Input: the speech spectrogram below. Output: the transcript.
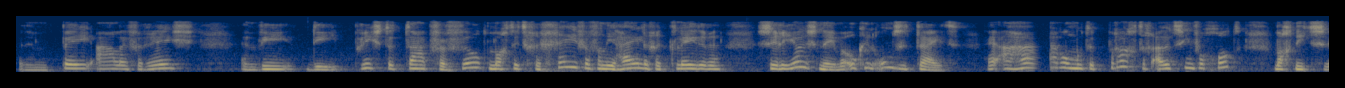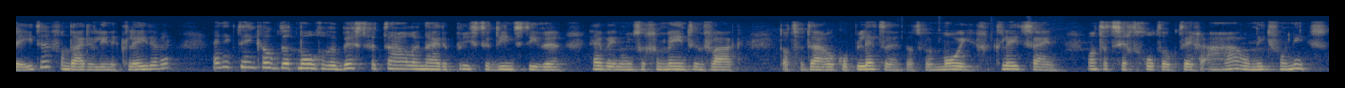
met een p, alef, resh. En wie die priestertaak vervult, mag dit gegeven van die heilige klederen serieus nemen, ook in onze tijd. He, moet er prachtig uitzien voor God, mag niet zweten, vandaar de linnen klederen. En ik denk ook dat mogen we best vertalen naar de priesterdienst die we hebben in onze gemeenten vaak. Dat we daar ook op letten, dat we mooi gekleed zijn. Want dat zegt God ook tegen Aharon niet voor niks.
